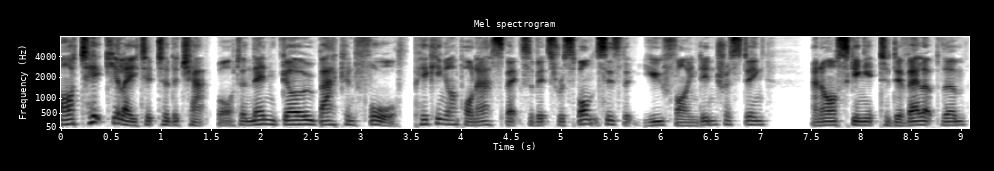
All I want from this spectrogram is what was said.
articulate it to the chatbot, and then go back and forth, picking up on aspects of its responses that you find interesting and asking it to develop them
